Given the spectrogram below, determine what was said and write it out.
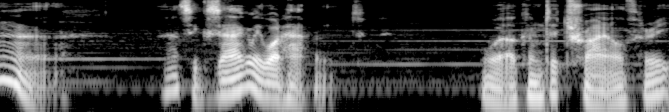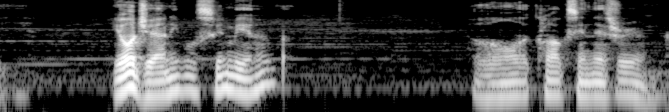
Ah, that's exactly what happened. Welcome to Trial 3. Your journey will soon be over. Of all the clocks in this room,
